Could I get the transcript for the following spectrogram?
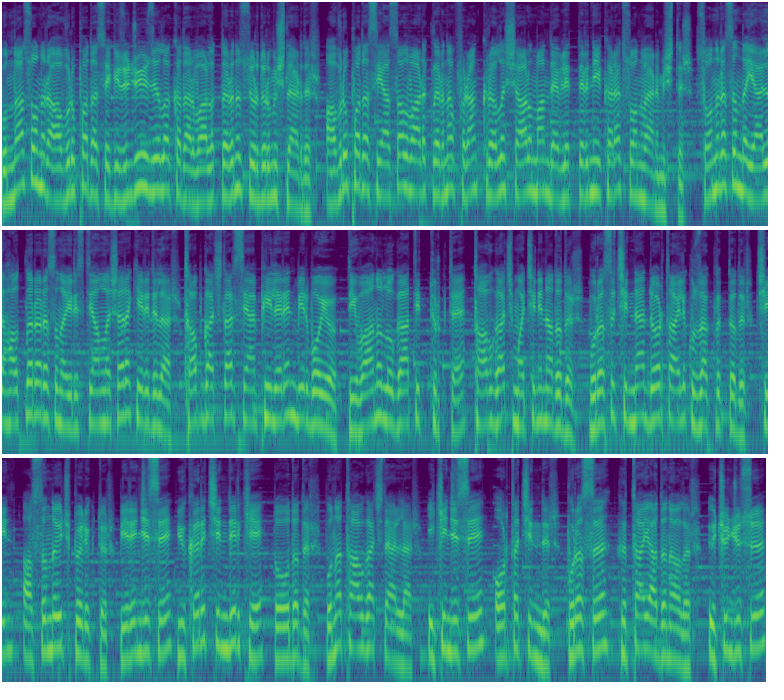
Bundan sonra Avrupa'da 8. yüzyıla kadar varlıklarını sürdürmüşlerdir. Avrupa'da siyasal varlıklarına Frank kralı Şarlman devletlerini yıkarak son vermiştir. Sonrasında yerli halklar arasında Hristiyanlaşarak eridiler. Tabgaçlar CNP'lerin bir boyu. Divanı Lugatit Türk'te Tavgaç maçının adıdır. Burası Çin'den 4 aylık uzaklıktadır. Çin aslında 3 bölüktür. Birincisi yukarı Çin'dir ki doğudadır. Buna Tavgaç derler. İkincisi Orta Çin'dir. Burası Hıtay adını alır. Üçüncüsü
